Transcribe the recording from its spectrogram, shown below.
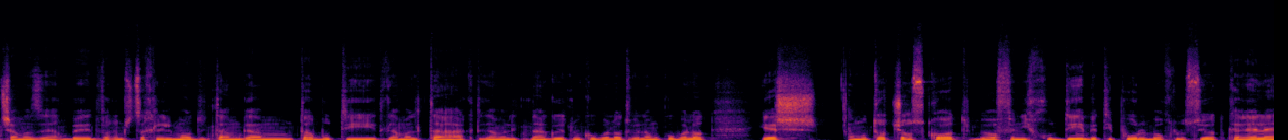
שם זה הרבה דברים שצריך ללמוד איתם גם תרבותית גם על טקט גם על התנהגויות מקובלות ולא מקובלות יש עמותות שעוסקות באופן ייחודי בטיפול באוכלוסיות כאלה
